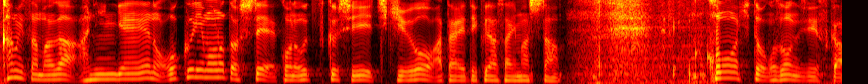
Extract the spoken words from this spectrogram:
神様が人間への贈り物としてこの美しい地球を与えてくださいました。この人ご存知ですか？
